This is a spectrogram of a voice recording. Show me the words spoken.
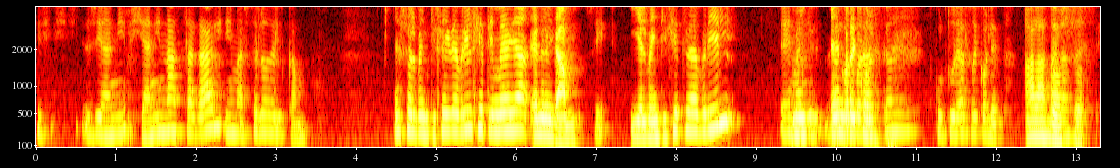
Gianina Zagal y Marcelo del Campo. Eso el 26 de abril, 7 y media en el GAM. Sí. Y el 27 de abril en, la Corporación Cultural Recoleta. A las 12.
